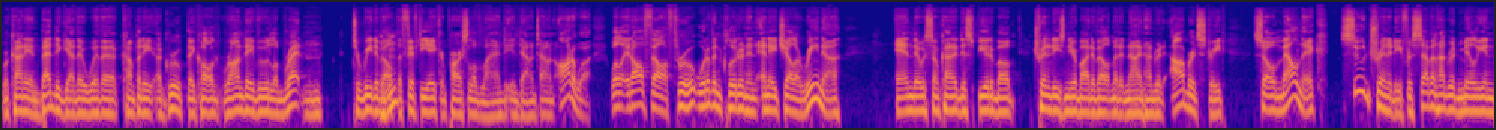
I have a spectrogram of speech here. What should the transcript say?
were kind of in bed together with a company, a group they called Rendezvous LeBreton to redevelop Mhm. the 50 acre parcel of land in downtown Ottawa. Well, it all fell through. It would have included an NHL arena, and there was some kind of dispute about Trinity's nearby development at 900 Albert Street. So Melnyk sued Trinity for $700 million.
